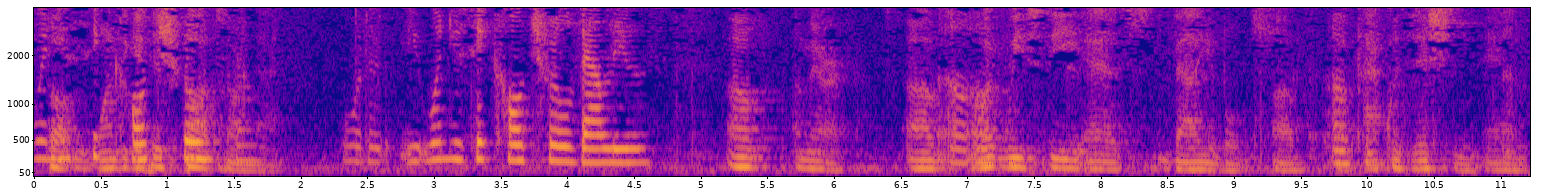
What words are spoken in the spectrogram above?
when thought, you say cultural, what are, when you say cultural values of America, of oh, what we see as valuable, of, okay. of acquisition and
